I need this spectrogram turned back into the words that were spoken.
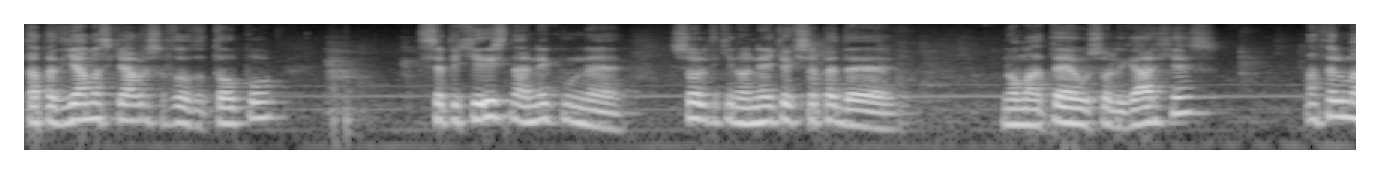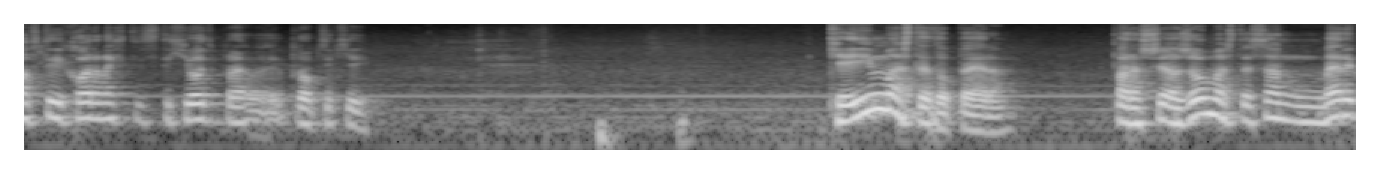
τα παιδιά μας και αύριο σε αυτό το τόπο, σε επιχειρήσεις να ανήκουν σε όλη την κοινωνία και όχι σε πέντε νοματέους ολιγάρχες, αν θέλουμε αυτή η χώρα να έχει τη στοιχειώδη προοπτική. Και είμαστε εδώ πέρα παρουσιαζόμαστε σαν μέρα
